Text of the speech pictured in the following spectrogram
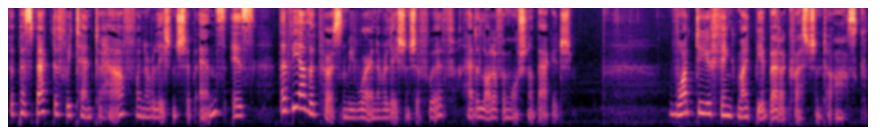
the perspective we tend to have when a relationship ends is that the other person we were in a relationship with had a lot of emotional baggage. What do you think might be a better question to ask?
